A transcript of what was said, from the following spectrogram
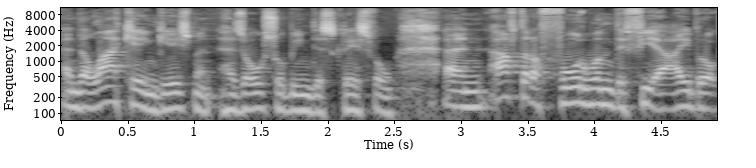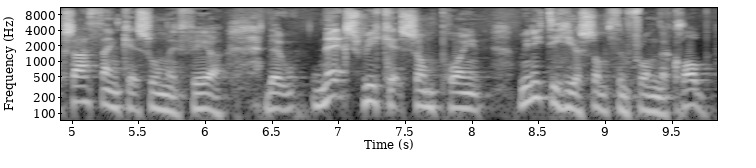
and the lack of engagement has also been disgraceful. And after a 4-1 defeat at Ibrox, I think it's only fair that next week at some point we need to hear something from the club.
